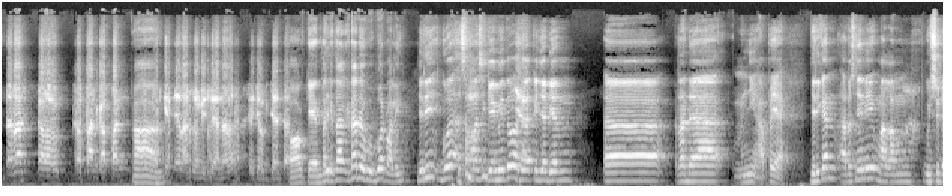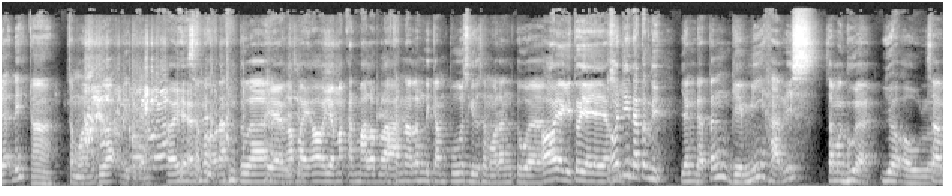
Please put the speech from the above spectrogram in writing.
Ntar lah kalau kapan-kapan Ah. podcastnya langsung di sana lah ke Jogja ntar. Oke, ntar kita kita udah bubur paling. Jadi gue sama si game itu ada kejadian eh rada anjing apa ya? Jadi kan harusnya nih malam wisuda nih Nah. sama orang tua gitu kan. Oh iya. Sama orang tua. Iya, ngapain? Oh ya makan malam lah. Makan malam di kampus gitu sama orang tua. Oh ya gitu ya ya ya. Oh dia datang nih. Yang datang Gemi, Haris sama gua. Ya Allah. Sam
